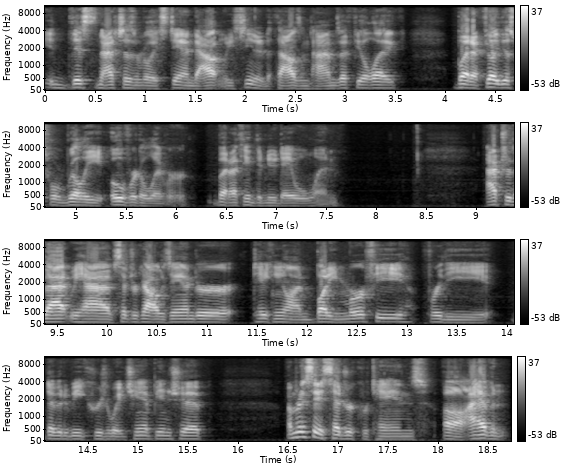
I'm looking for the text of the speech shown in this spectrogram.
it, this match doesn't really stand out, and we've seen it a thousand times. I feel like, but I feel like this will really over deliver. But I think the New Day will win. After that, we have Cedric Alexander taking on Buddy Murphy for the WWE Cruiserweight Championship. I'm going to say Cedric retains. Uh, I haven't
